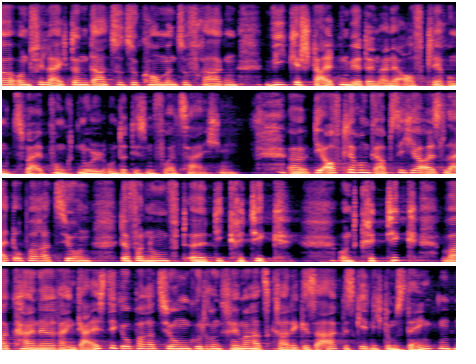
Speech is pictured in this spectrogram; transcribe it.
äh, und vielleicht dann dazu zu kommen, zu fragen, wie gestalten wir denn eine Aufklärung 2.0 unter diesem Vorzeichen? Äh, die Aufklärung gab sich ja als Leitoperation der Vernunft äh, die Kritik. Und Kritik war keine rein geistige Operation. Gudrun Kremer hat es gerade gesagt, es geht nicht ums Denken,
